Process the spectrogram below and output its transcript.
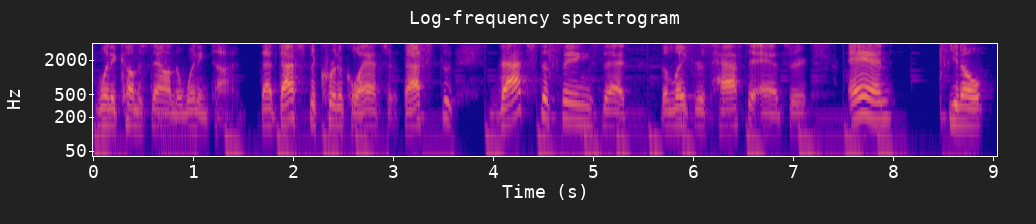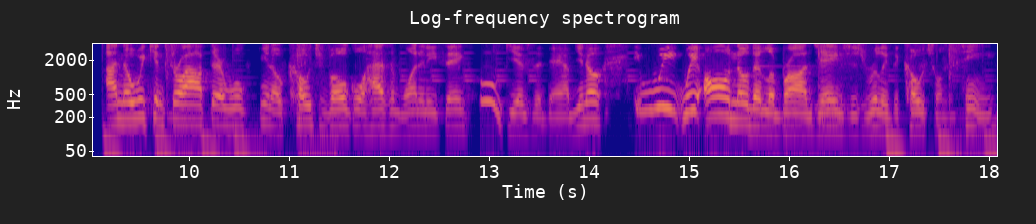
when it comes down to winning time? That that's the critical answer. That's the that's the things that the Lakers have to answer. And you know, I know we can throw out there, well, you know, Coach Vogel hasn't won anything. Who gives a damn? You know, we we all know that LeBron James is really the coach on the team.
